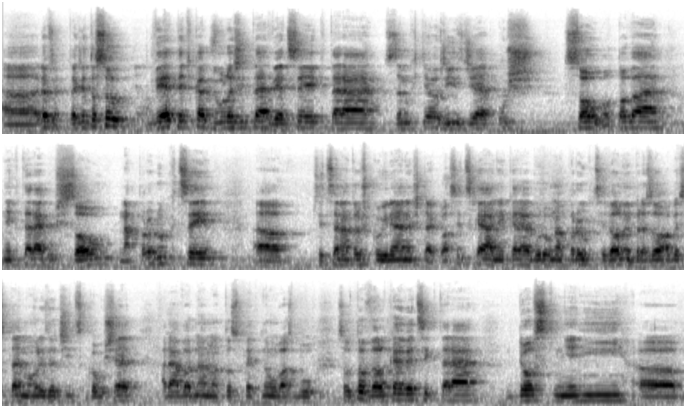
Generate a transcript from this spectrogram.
Uh, dobře, takže to jsou dvě teďka důležité věci, které jsem chtěl říct, že už jsou hotové, některé už jsou na produkci, uh, sice na trošku jiné než té klasické, a některé budou na produkci velmi brzo, abyste je mohli začít zkoušet a dávat nám na to zpětnou vazbu. Jsou to velké věci, které dost mění uh,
